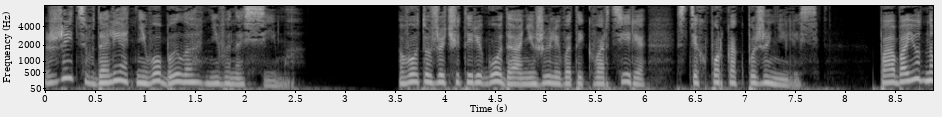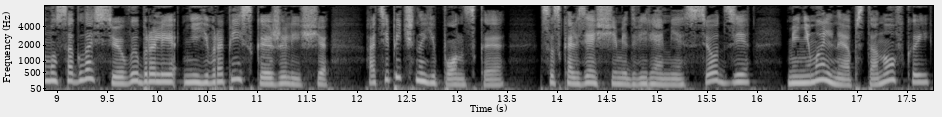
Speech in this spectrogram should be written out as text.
Жить вдали от него было невыносимо. Вот уже четыре года они жили в этой квартире с тех пор, как поженились. По обоюдному согласию выбрали не европейское жилище, а типично японское, со скользящими дверями сёдзи, минимальной обстановкой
